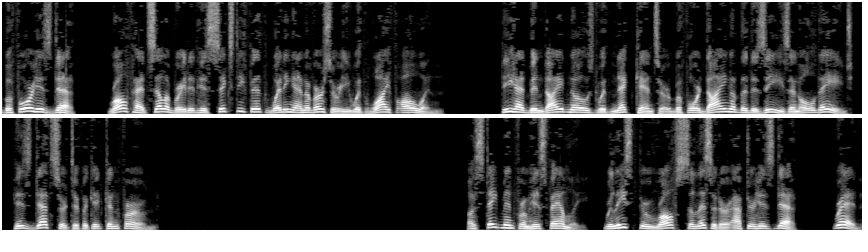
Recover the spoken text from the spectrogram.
Before his death, Rolf had celebrated his 65th wedding anniversary with wife Alwen. He had been diagnosed with neck cancer before dying of the disease in old age, his death certificate confirmed. A statement from his family, released through Rolf's solicitor after his death, read,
